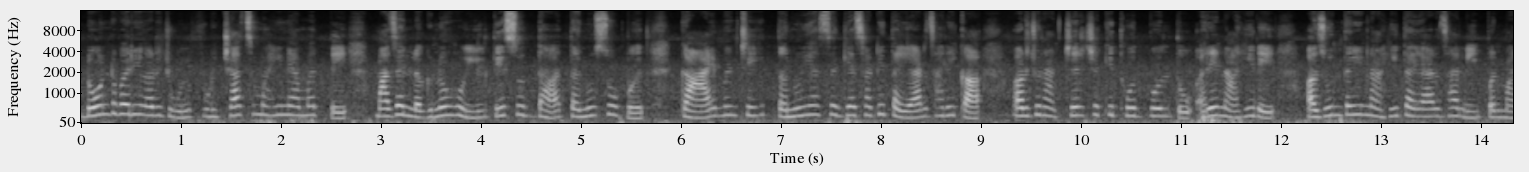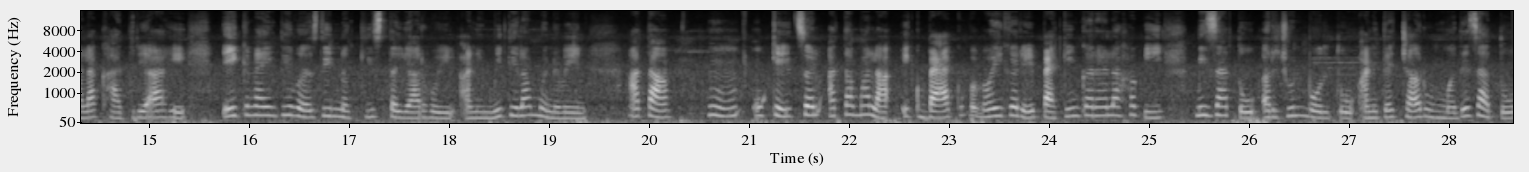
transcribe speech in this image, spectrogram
डोंट वरी अर्जुन पुढच्याच महिन्यामध्ये माझं लग्न होईल ते सुद्धा तनूसोबत. काय म्हणजे तनू या सगळ्यासाठी तयार झाली का? अर्जुन आश्चर्यचकित होत बोलतो. अरे नाही रे अजून तरी नाही तयार झाली पण मला खात्री आहे. एक ना एक दिवस ती नक्कीच तयार होईल आणि मी तिला म्हणवेन आता ओके चल आता मला एक बॅग वगैरे पॅकिंग करायला हवी. मी जातो अर्जुन बोलतो आणि त्याच्या रूममध्ये जातो.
